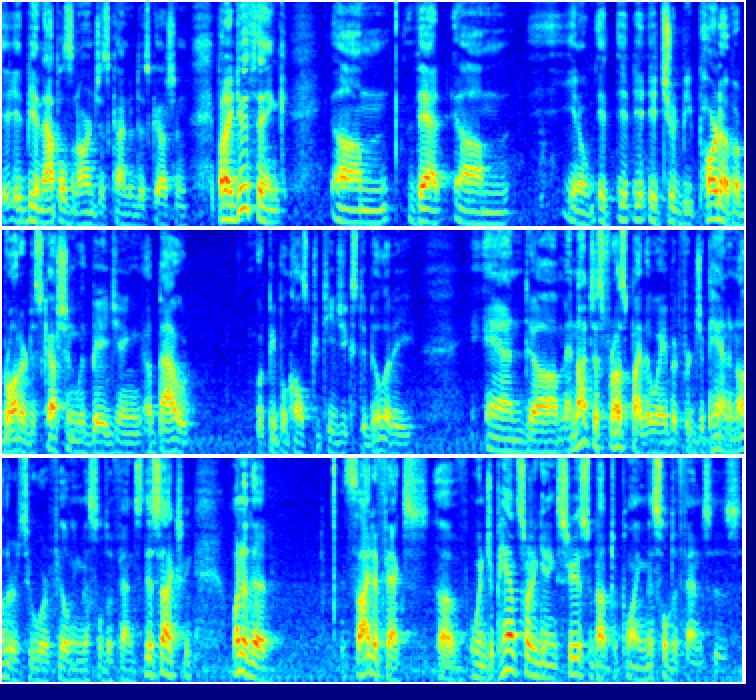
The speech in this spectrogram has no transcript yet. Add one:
it'd be an apples and oranges kind of discussion. But I do think um, that um, you know it, it, it should be part of a broader discussion with Beijing about what people call strategic stability, And, um, and not just for us, by the way, but for Japan and others who are fielding missile defense. This actually, one of the side effects of when Japan started getting serious about deploying missile defenses,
